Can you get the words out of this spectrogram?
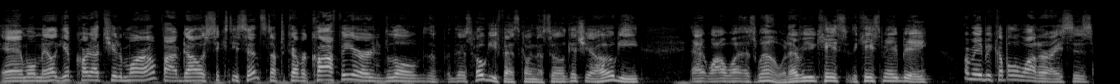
and we'll mail a gift card out to you tomorrow. Five dollars sixty cents, enough to cover coffee or a little. There's hoagie fest going on, so it'll get you a hoagie at Wawa as well. Whatever you case the case may be, or maybe a couple of water ices.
